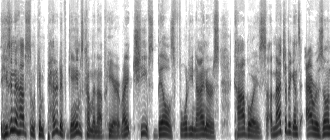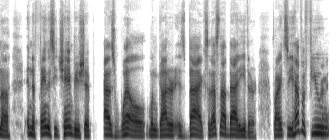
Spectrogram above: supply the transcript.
he's going to have some competitive games coming up here, right? Chiefs, Bills, 49ers, Cowboys, a matchup against Arizona in the fantasy championship as well when Goedert is back. So that's not bad either, right? So you have a few Right.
